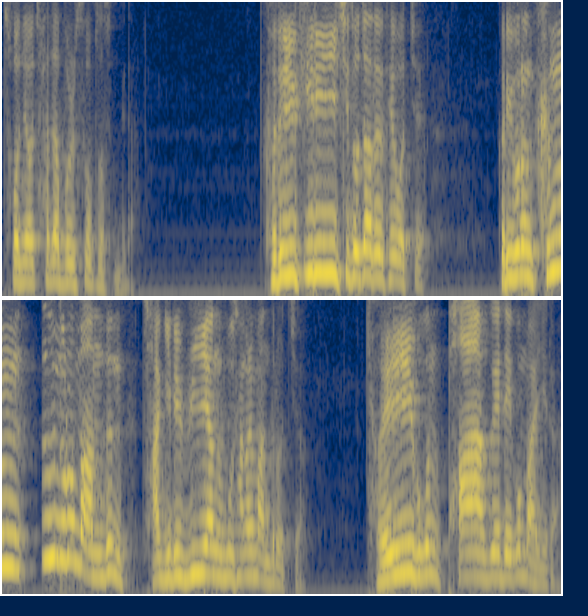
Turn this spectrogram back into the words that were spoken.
전혀 찾아볼 수 없었습니다. 그들끼리 지도자를 세웠죠. 그리고는 금, 은으로 만든 자기를 위한 우상을 만들었죠. 결국은 파괴되고 말리라.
